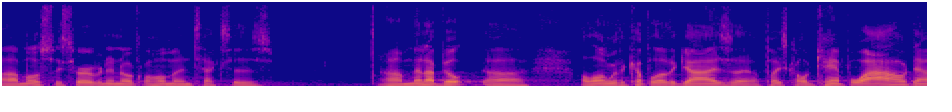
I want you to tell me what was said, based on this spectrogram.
uh, mostly serving in Oklahoma and Texas. Um, then I built, uh, along with a couple other guys, a place called Camp Wow down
